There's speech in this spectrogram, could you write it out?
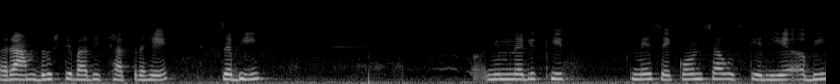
राम दृष्टीबाधित छात्र हे सभी निम्नलिखित में से कौन सा उसके लिए अभी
